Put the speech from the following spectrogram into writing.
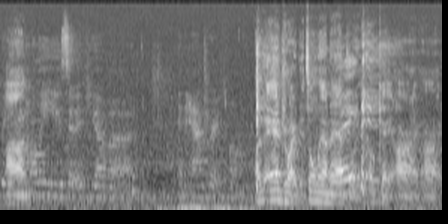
But you Um, can only use it if you have a, an Android phone. An android. It's only on Right. android okay. All right. All right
